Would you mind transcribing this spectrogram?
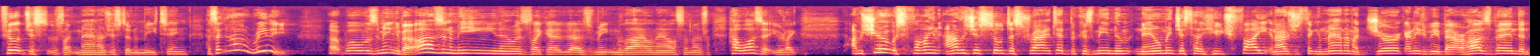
Philip just was like, man, I was just in a meeting. I was like, oh, really? Uh, what was the meeting about? Oh, I was in a meeting, you know, it was like a, I was meeting with Lyle and Allison. I was like, how was it? You're like, I'm sure it was fine. I was just so distracted because me and Naomi just had a huge fight, and I was just thinking, man, I'm a jerk. I need to be a better husband. And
